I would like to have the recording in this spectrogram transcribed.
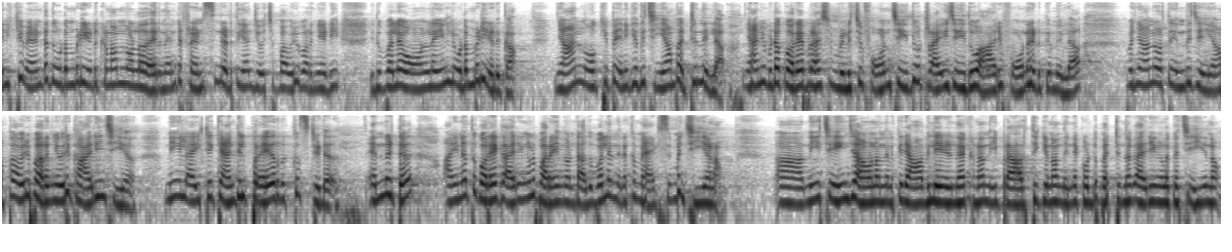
എനിക്ക് വേണ്ടത് ഉടമ്പടി എടുക്കണം എന്നുള്ളതായിരുന്നു. എന്റെ ഫ്രണ്ട്സിന്റെ അടുത്ത് ഞാൻ ചോദിച്ചപ്പോൾ അവർ പറഞ്ഞേടി ഇതുപോലെ ഓൺലൈനിൽ ഉടമ്പടി എടുക്കാം. ഞാൻ നോക്കിയപ്പോൾ എനിക്കത് ചെയ്യാൻ പറ്റുന്നില്ല. ഞാനിവിടെ കുറേ പ്രാവശ്യം വിളിച്ച് ഫോൺ ചെയ്തു ട്രൈ ചെയ്തു ആരും ഫോൺ എടുക്കുന്നില്ല. അപ്പോൾ ഞാൻ ഓർത്ത് എന്ത് ചെയ്യാം? അപ്പോൾ അവർ പറഞ്ഞു ഒരു കാര്യം ചെയ്യുക നീ ലൈറ്റ് ക്യാൻഡിൽ പ്രെയർ റിക്വസ്റ്റ് ഇട്. എന്നിട്ട് അതിനകത്ത് കുറേ കാര്യങ്ങൾ പറയുന്നുണ്ട്. അതുപോലെ നിനക്ക് മാക്സിമം ചെയ്യണം. നീ ചേഞ്ച് ആവണം നിനക്ക് രാവിലെ എഴുന്നേക്കണം നീ പ്രാർത്ഥിക്കണം നിന്നെ കൊണ്ട് പറ്റുന്ന കാര്യങ്ങളൊക്കെ ചെയ്യണം.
